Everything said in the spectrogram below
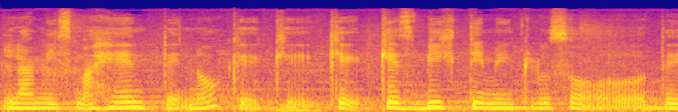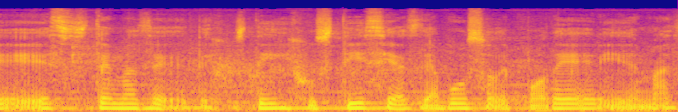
la misma gente, ¿no? que, que, que, es víctima incluso de esos temas de, de, injusticias, de abuso de poder y demás,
